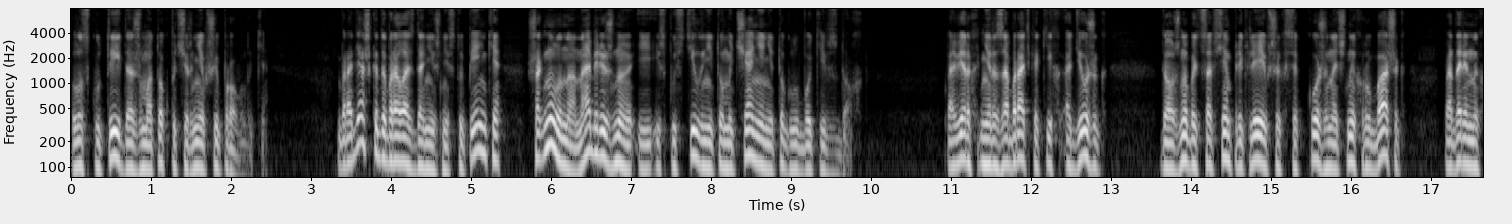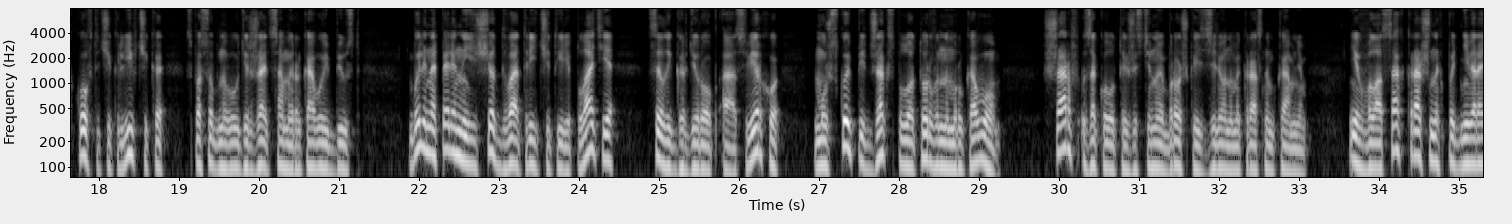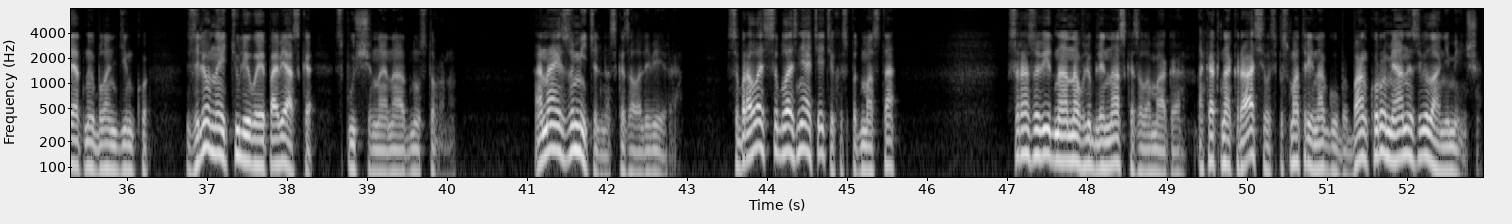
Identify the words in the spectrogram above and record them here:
лоскуты и даже моток почерневшей проволоки. Бродяжка добралась до нижней ступеньки, шагнула на набережную и испустила не то мычание, не то глубокий вздох. Поверх не разобрать каких одежек, должно быть совсем приклеившихся к коже ночных рубашек, подаренных кофточек, лифчика, способного удержать самый роковой бюст, были напялены еще два, три, четыре платья, целый гардероб, а сверху мужской пиджак с полуоторванным рукавом, шарф, заколотый жестяной брошкой с зеленым и красным камнем, и в волосах, крашенных под невероятную блондинку, зеленая тюлевая повязка, спущенная на одну сторону. «Она изумительна», — сказала Оливейра. «Собралась соблазнять этих из-под моста». «Сразу видно, она влюблена», — сказала Мага. «А как накрасилась, посмотри на губы. Банку румян извела не меньше».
